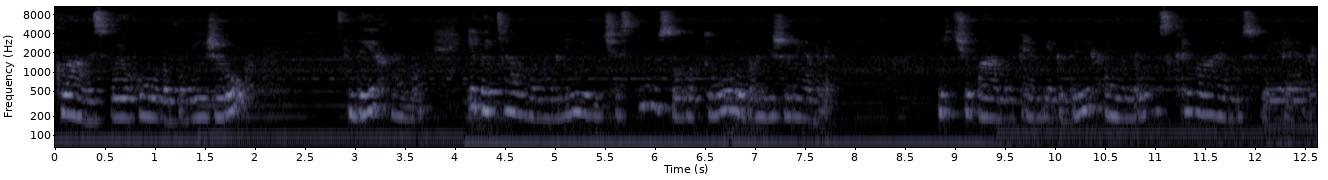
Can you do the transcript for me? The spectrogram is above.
вклали свою голову між рук, дихаємо і витягуємо ліву частину свого тулуба між ребра. Відчуваємо прям як диханням, розкриваємо свої ребра.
